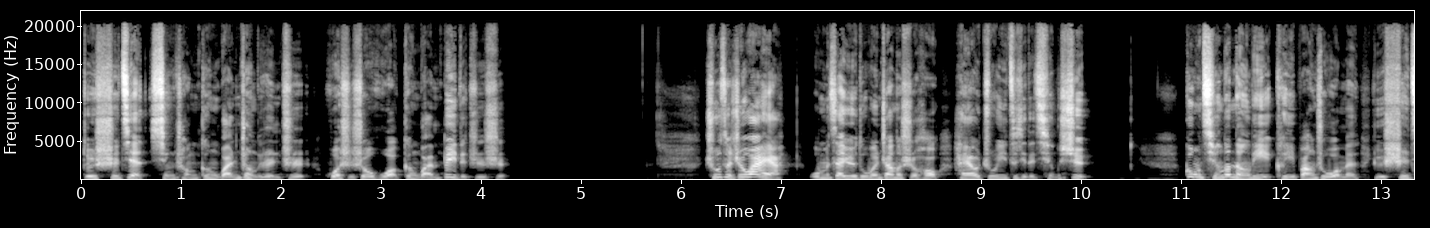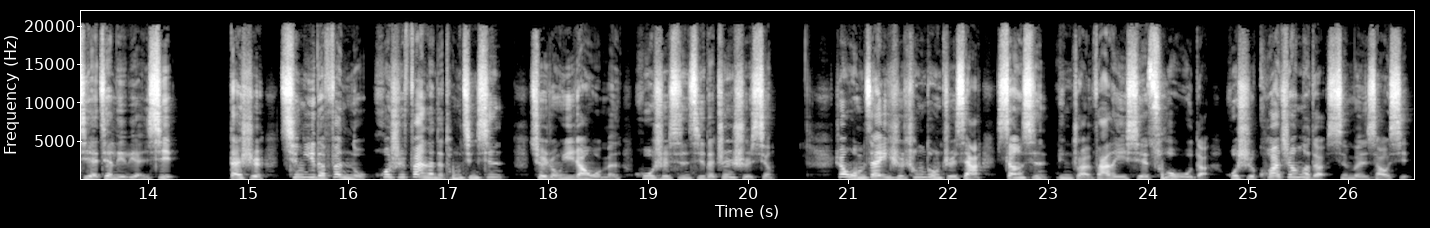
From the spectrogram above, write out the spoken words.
对事件形成更完整的认知，或是收获更完备的知识。除此之外呀，我们在阅读文章的时候还要注意自己的情绪。共情的能力可以帮助我们与世界建立联系，但是轻易的愤怒或是泛滥的同情心却容易让我们忽视信息的真实性，让我们在一时冲动之下相信并转发了一些错误的或是夸张了的新闻消息。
